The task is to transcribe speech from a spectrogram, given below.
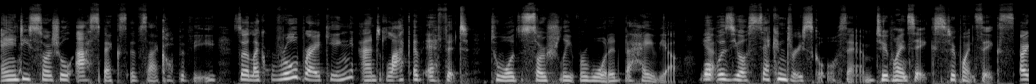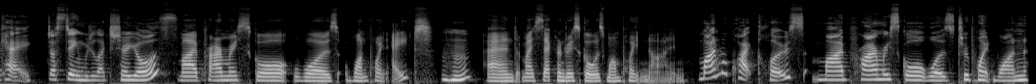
antisocial aspects of psychopathy. So, like rule breaking and lack of effort towards socially rewarded behavior. Yeah. What was your secondary score, Sam? 2.6. 2.6. Okay. Justine, would you like to share yours? My primary score was 1.8 mm-hmm. and my secondary score was 1.9. Mine were quite close. My primary score was 2.1.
